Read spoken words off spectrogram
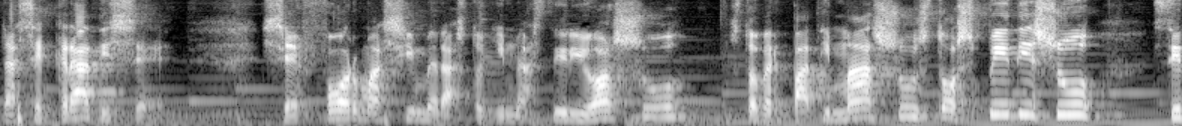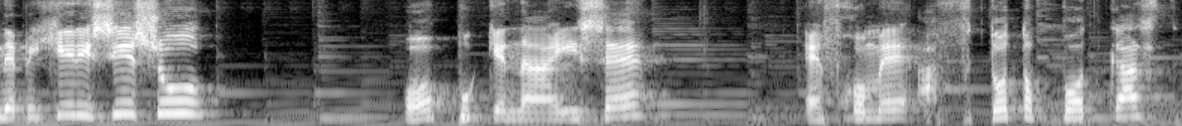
να σε κράτησε σε φόρμα σήμερα στο γυμναστήριό σου, στο περπάτημά σου, στο σπίτι σου, στην επιχείρησή σου, όπου και να είσαι, εύχομαι αυτό το podcast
